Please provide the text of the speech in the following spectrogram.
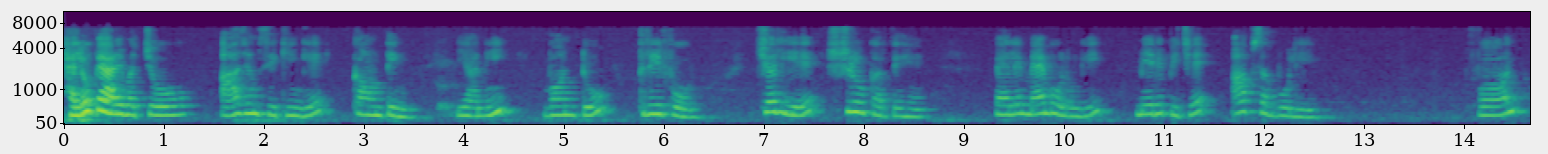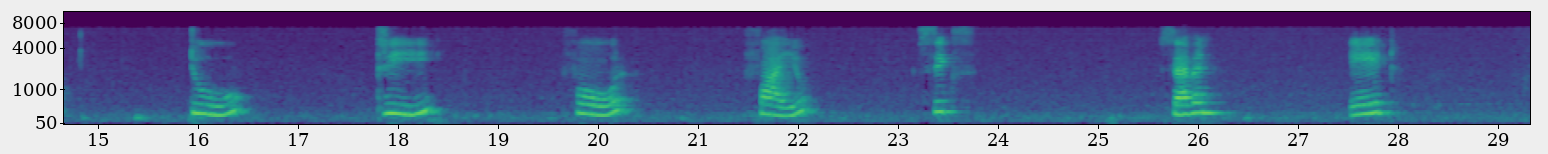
Hello प्यारे बच्चों। आज हम सीखेंगे काउंटिंग यानी वन टू थ्री फोर चलिए शुरू करते हैं। पहले मैं बोलूँगी, मेरे पीछे आप सब बोलिए। One two three four five six seven eight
